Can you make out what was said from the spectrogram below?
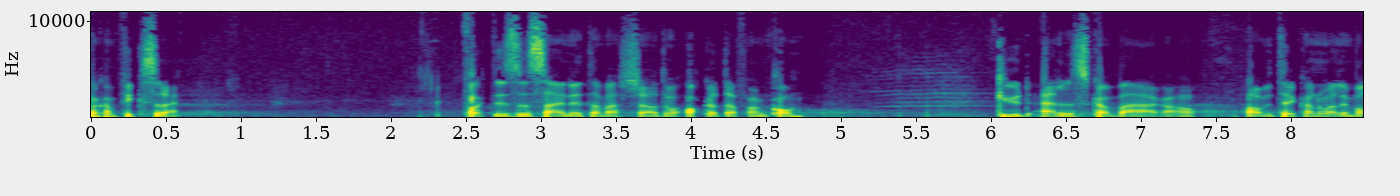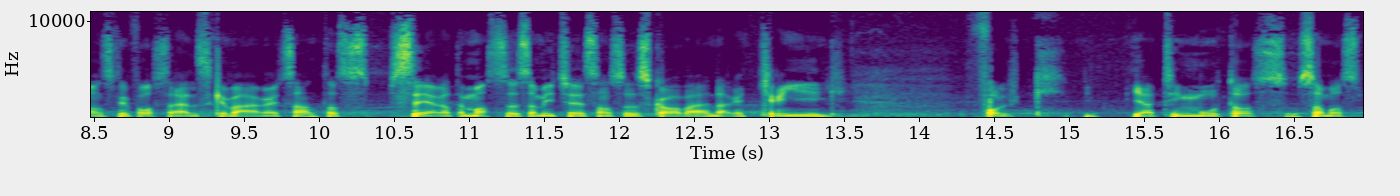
Han kan fikse det. Faktisk så sier dette verset at det var akkurat derfor han kom. Gud elsker verden. Av og til kan det være litt vanskelig for oss å elske verden. ikke sant? Og ser at det er masse som ikke er sånn som det skal være. Det er krig. Folk gjør ting mot oss som oss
